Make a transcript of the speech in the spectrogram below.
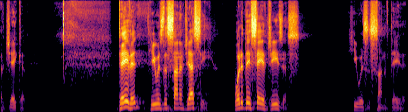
of Jacob. David, he was the son of Jesse. What did they say of Jesus? He was the son of David.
